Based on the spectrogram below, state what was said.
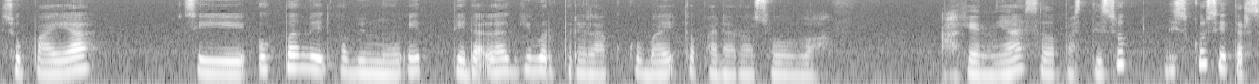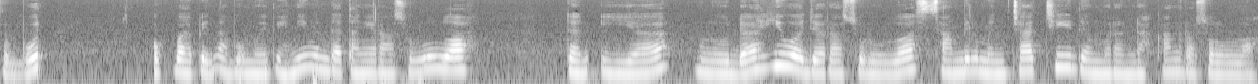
supaya si Uqbah bin Abi Mu'id tidak lagi berperilaku baik kepada Rasulullah. Akhirnya selepas diskusi tersebut, Uqbah bin Abu Mu'id ini mendatangi Rasulullah dan ia meludahi wajah Rasulullah sambil mencaci dan merendahkan Rasulullah.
